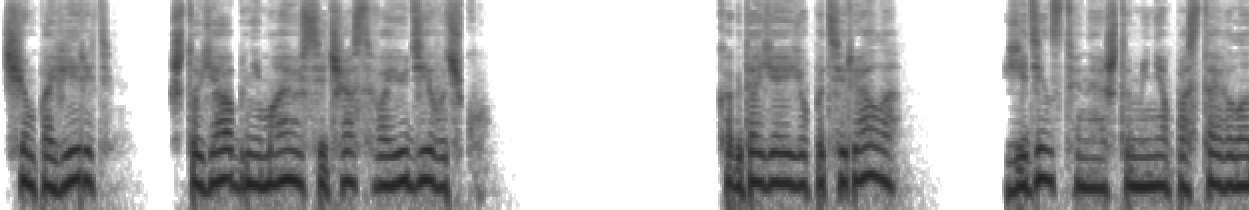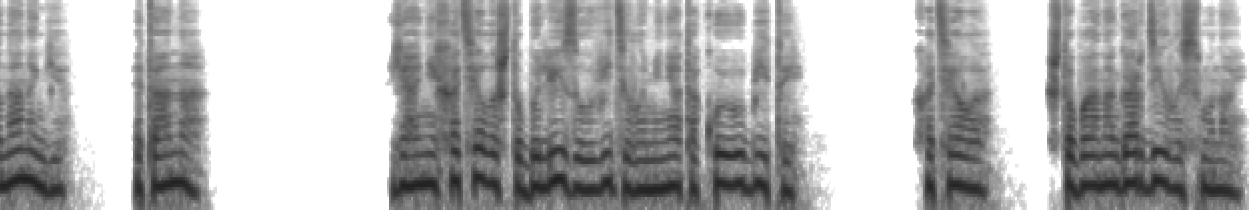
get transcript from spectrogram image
чем поверить, что я обнимаю сейчас свою девочку? Когда я ее потеряла, единственное, что меня поставило на ноги, это она. Я не хотела, чтобы Лиза увидела меня такой убитой. Хотела, чтобы она гордилась мной.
